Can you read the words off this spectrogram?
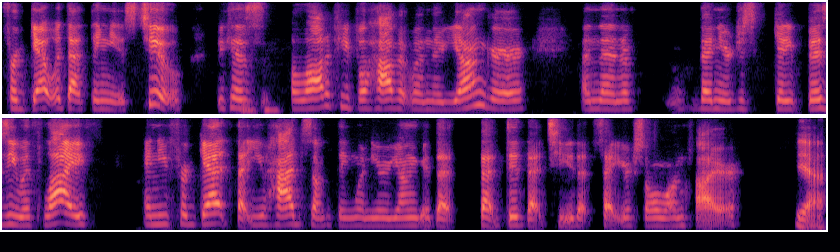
forget what that thing is too because mm-hmm. a lot of people have it when they're younger and then then you're just getting busy with life and you forget that you had something when you were younger that that did that to you that set your soul on fire. Yeah.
